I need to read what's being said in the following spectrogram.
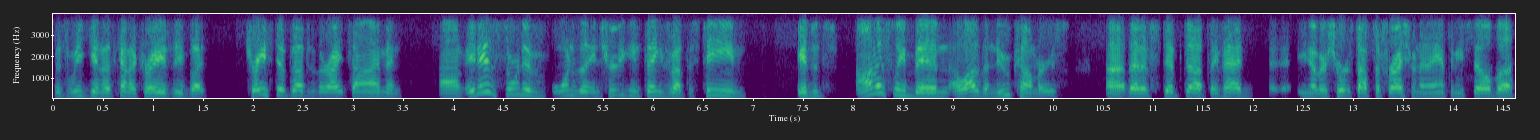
this weekend. That's kind of crazy. But Trey stepped up at the right time, and um, it is sort of one of the intriguing things about this team is it's honestly been a lot of the newcomers uh, that have stepped up. They've had, uh, you know, their shortstop's a freshman, and Anthony Silva.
